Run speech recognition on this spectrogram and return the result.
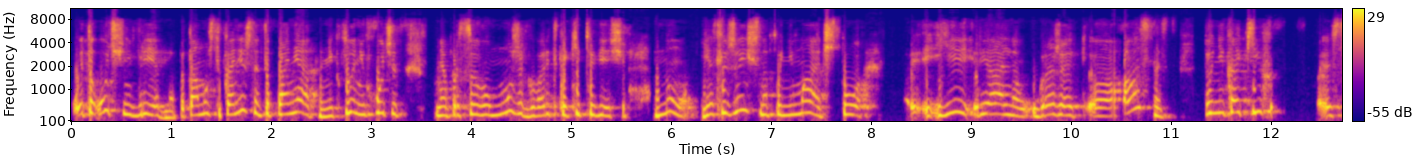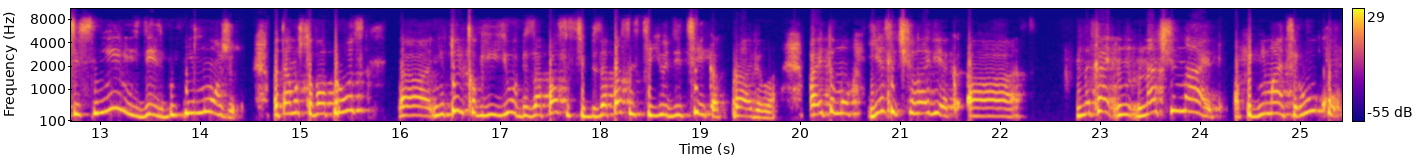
это очень вредно, потому что, конечно, это понятно. Никто не хочет э, про своего мужа говорить какие-то вещи. Но если женщина понимает, что э, ей реально угрожает э, опасность, то никаких стеснений здесь быть не может, потому что вопрос э, не только в ее безопасности, в безопасности ее детей, как правило. Поэтому если человек э, начинает поднимать руку,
